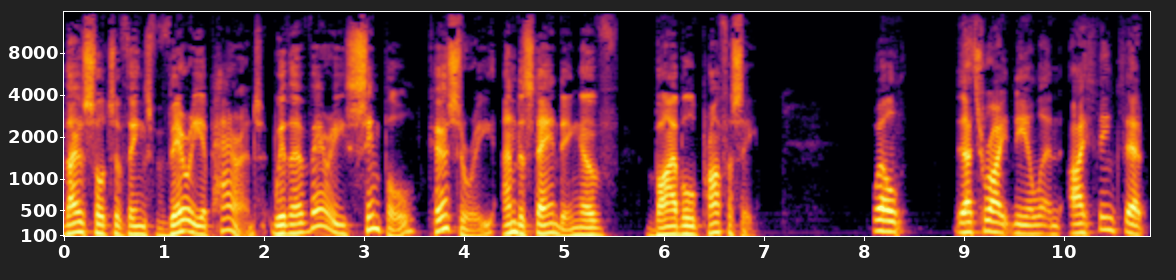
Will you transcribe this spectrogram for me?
Those sorts of things very apparent with a very simple, cursory understanding of Bible prophecy. Well, that's right, Neil. And I think that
